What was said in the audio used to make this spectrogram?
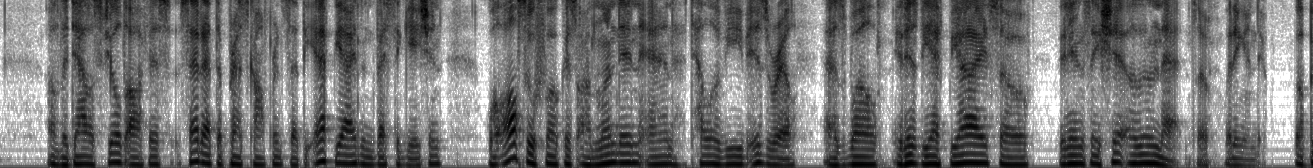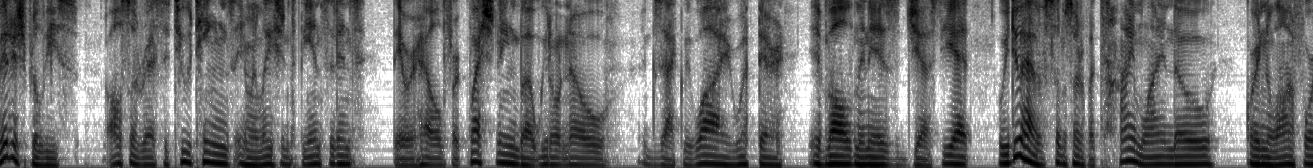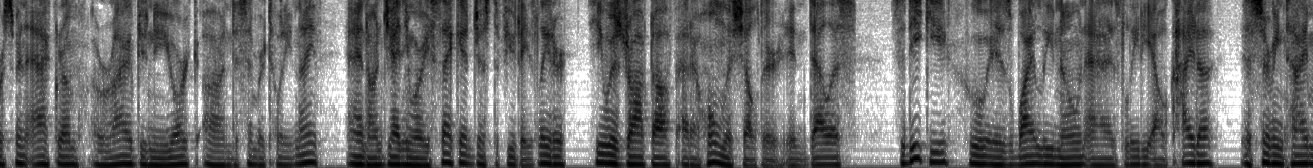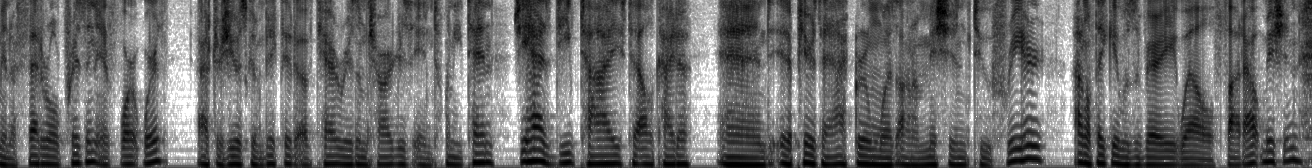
of the Dallas field office said at the press conference that the FBI's investigation will also focus on London and Tel Aviv, Israel as well. It is the FBI, so they didn't say shit other than that. So what are you gonna do? But British police also arrested two teens in relation to the incident. They were held for questioning, but we don't know exactly why or what their involvement is just yet. We do have some sort of a timeline, though. According to law enforcement, Akram arrived in New York on December 29th, and on January 2nd, just a few days later, he was dropped off at a homeless shelter in Dallas. Siddiqui, who is widely known as Lady Al Qaeda, is serving time in a federal prison in Fort Worth after she was convicted of terrorism charges in 2010. She has deep ties to Al Qaeda, and it appears that Akram was on a mission to free her. I don't think it was a very well thought out mission,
